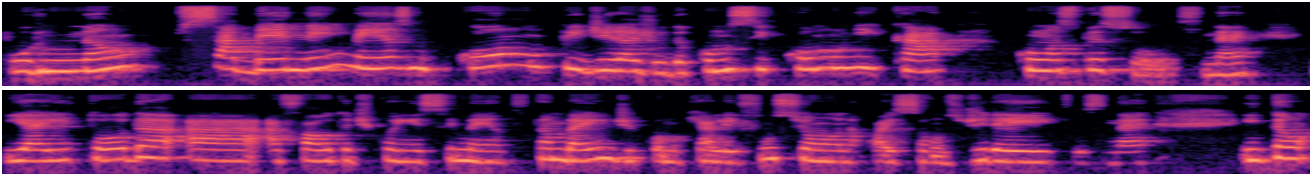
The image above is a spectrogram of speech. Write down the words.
por não saber nem mesmo como pedir ajuda, como se comunicar com as pessoas, né? E aí toda a, a, falta de conhecimento também de como que a lei funciona, quais são os direitos, né? Então,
